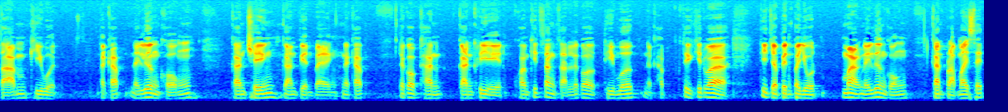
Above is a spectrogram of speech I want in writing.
3 คีย์เวิร์ดนะครับ ในเรื่องของการเชงการเปลี่ยนแปลงนะครับ แล้วก็การการครีเอทความคิดสร้างสรรค์แล้วก็ทีมเวิร์กนะครับที่คิดว่าที่จะเป็นประโยชน์มากในเรื่องของการปรับ mindset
